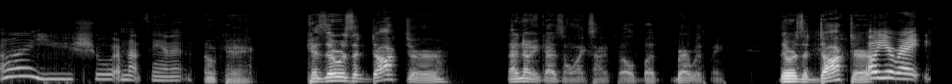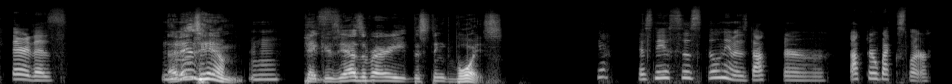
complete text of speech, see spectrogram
Are you sure? I'm not seeing it. okay. Cuz there was a doctor I know you guys don't like Seinfeld, but bear with me. There was a doctor. Oh, you're right. There it is. That is him. hmm Okay, He's- because he has a very distinct voice. Yeah, his name, his still name is Doctor Doctor Wexler.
